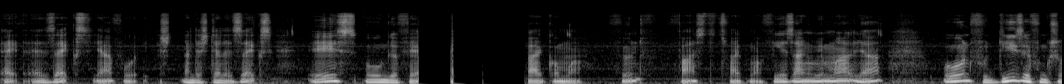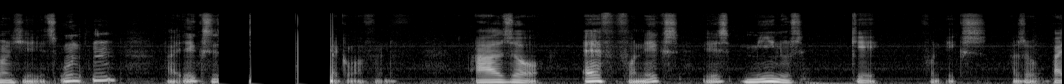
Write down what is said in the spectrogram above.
äh, 6, ja, für, an der Stelle 6 ist ungefähr 2,5, fast 2,4 sagen wir mal, ja. Und für diese Funktion hier jetzt unten bei x ist 2,5. Also f von x ist minus g von x. Also bei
